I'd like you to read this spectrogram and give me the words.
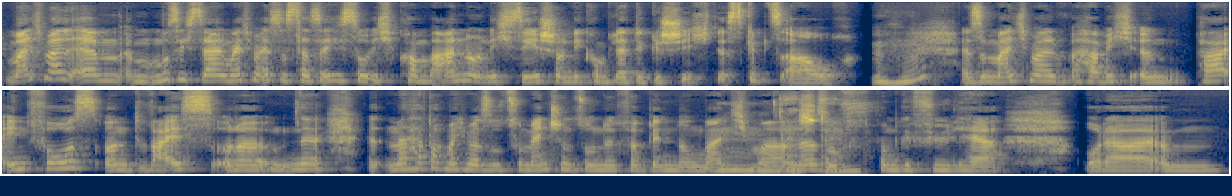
manchmal ähm, muss ich sagen, manchmal ist es tatsächlich so, ich komme an und ich sehe schon die komplette Geschichte. Das gibt's auch. Mhm. Also manchmal habe ich ein paar Infos und weiß oder ne, man hat auch manchmal so zu Menschen so eine Verbindung manchmal, mhm, ne, so vom Gefühl her. Oder ähm,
